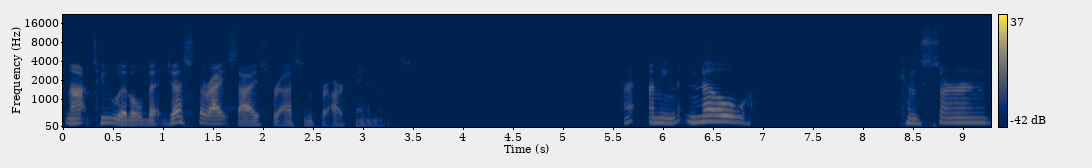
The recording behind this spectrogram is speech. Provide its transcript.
not too little, but just the right size for us and for our families. I, I mean, no concern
